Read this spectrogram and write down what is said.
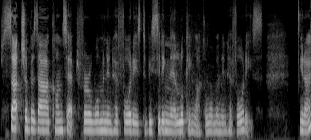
such a bizarre concept for a woman in her 40s to be sitting there looking like a woman in her 40s. You know,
